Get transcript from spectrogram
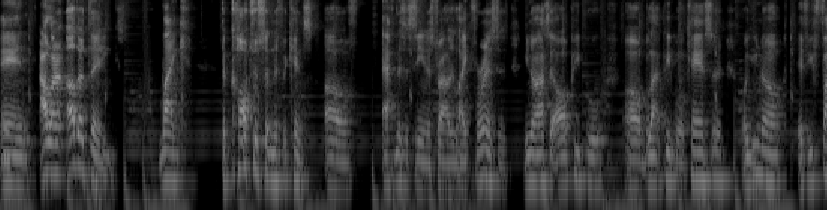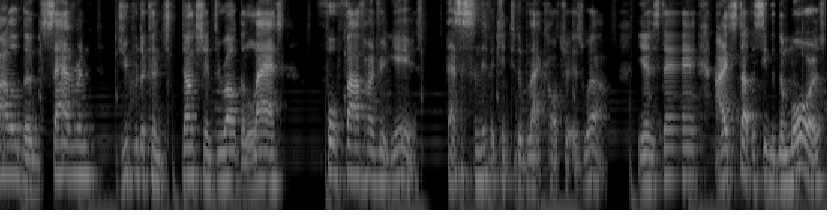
and I learned other things like the cultural significance of ethnicity in astrology. Like for instance, you know, I say all people, all black people are cancer. Well, you know, if you follow the Saturn Jupiter conjunction throughout the last four, five hundred years, that's significant to the black culture as well. You understand? I start to see that the Moors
